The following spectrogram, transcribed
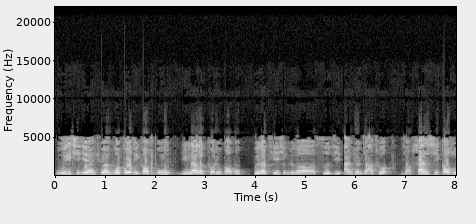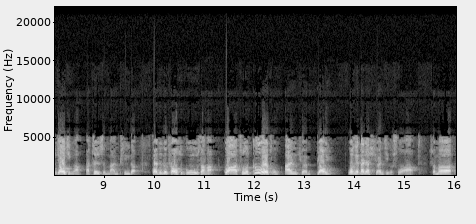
五一期间，全国多地高速公路迎来了客流高峰。为了提醒这个司机安全驾车，你像山西高速交警啊，那真是蛮拼的，在这个高速公路上啊，挂出了各种安全标语。我给大家选几个说啊，什么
